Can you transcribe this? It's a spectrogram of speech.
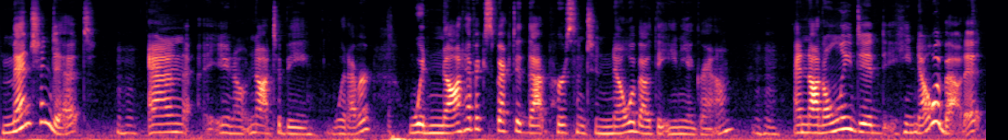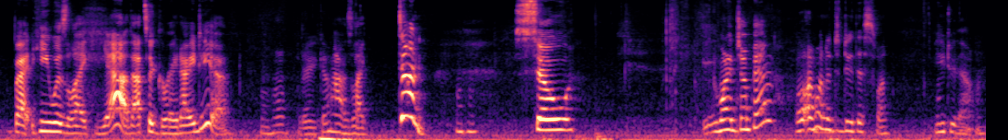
mentioned it Mm-hmm. and you know not to be whatever would not have expected that person to know about the enneagram. Mm-hmm. And not only did he know about it but he was like yeah that's a great idea. Mm-hmm. There you go. i was like done. So you want to jump in? Well, I wanted to do this one. you do that one.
